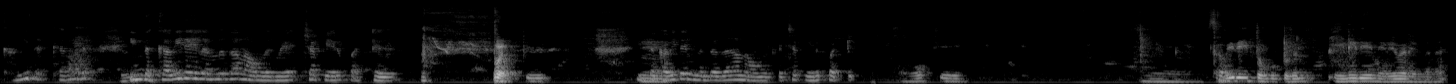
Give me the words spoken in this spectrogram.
கவிதை கவிதை. இந்த கவிதையில இருந்து தான் நான் உங்களுக்கு வச்ச பேர் பட்டு. பட்டு. இந்த ம். கவிதையில இருந்து தான் நான் உங்களுக்கு வச்ச பேர் பட்டு. ஓகே. கவிதை தொகுப்புகள் இனிதே நிறைவடைந்தன.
